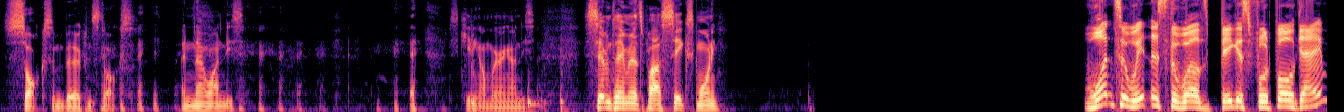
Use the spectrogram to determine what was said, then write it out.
socks, and Birkenstocks, and no undies. Just kidding, I'm wearing undies. 17 minutes past six morning. Want to witness the world's biggest football game?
